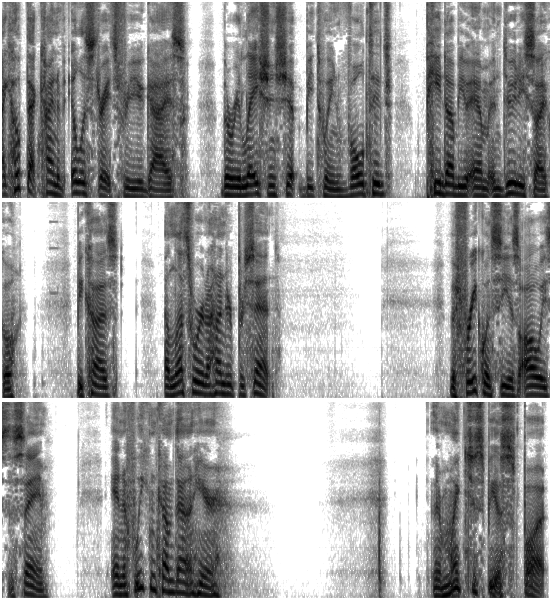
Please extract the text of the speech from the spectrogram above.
I hope that kind of illustrates for you guys the relationship between voltage, PWM, and duty cycle because unless we're at 100%, the frequency is always the same. And if we can come down here, there might just be a spot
